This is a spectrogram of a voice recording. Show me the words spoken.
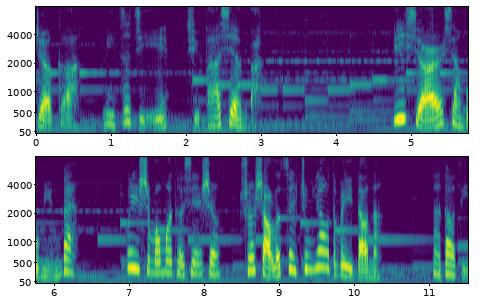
这个你自己去发现吧。”伊雪儿想不明白，为什么莫特先生说少了最重要的味道呢？那到底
